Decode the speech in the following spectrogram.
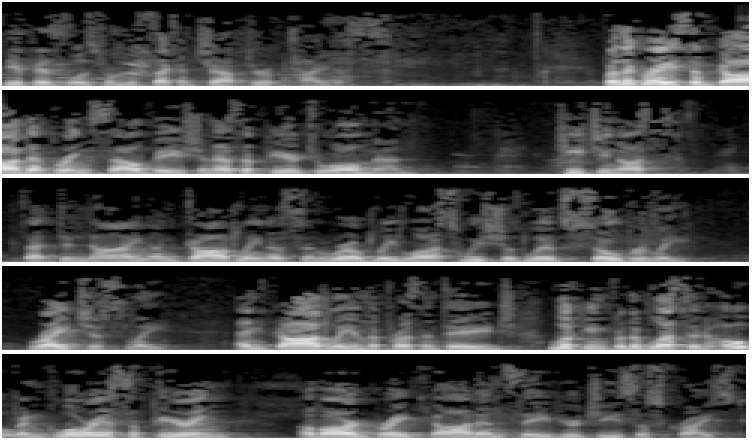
the epistle is from the second chapter of Titus. For the grace of God that brings salvation has appeared to all men, teaching us that denying ungodliness and worldly lust, we should live soberly, righteously, and godly in the present age, looking for the blessed hope and glorious appearing of our great God and Savior Jesus Christ,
